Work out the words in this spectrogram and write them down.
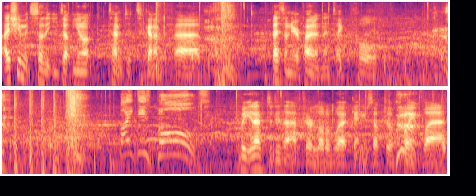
I assume it's so that you don't, you're not tempted to kind of uh, bet on your opponent and then take a fall. Balls! But you'd have to do that after a lot of work, getting yourself to a point where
